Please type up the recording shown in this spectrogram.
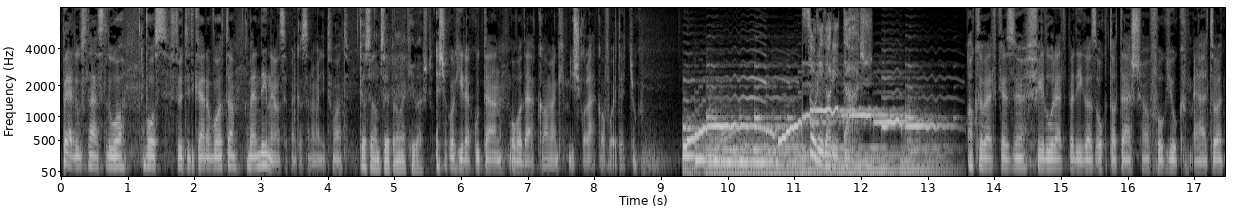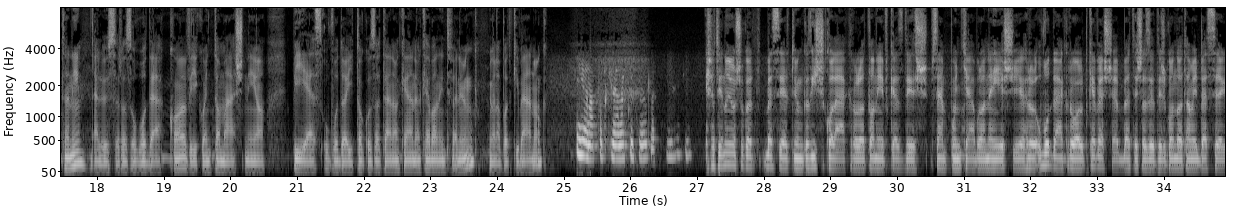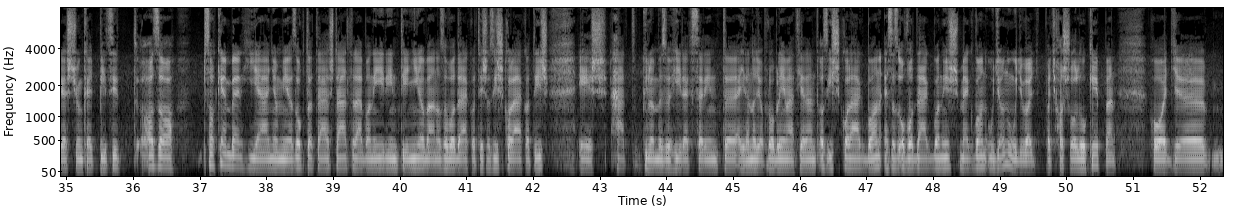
Perlusz László, a VOSZ főtitkára volt a vendég. Nagyon szépen köszönöm, hogy itt volt. Köszönöm szépen a meghívást. És akkor hírek után óvodákkal meg iskolákkal folytatjuk. Szolidaritás a következő fél órát pedig az oktatással fogjuk eltölteni. Először az óvodákkal. Vékony Tamásné a PS óvodai tagozatának elnöke van itt velünk. Jó napot kívánok! Jó napot kívánok, köszönöm. És hát én nagyon sokat beszéltünk az iskolákról, a tanévkezdés szempontjából, a nehézségekről, óvodákról kevesebbet, és azért is gondoltam, hogy beszélgessünk egy picit. Az a szakember hiány, ami az oktatást általában érinti nyilván az óvodákat és az iskolákat is, és hát különböző hírek szerint egyre nagyobb problémát jelent az iskolákban, ez az óvodákban is megvan ugyanúgy, vagy, vagy hasonlóképpen, hogy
